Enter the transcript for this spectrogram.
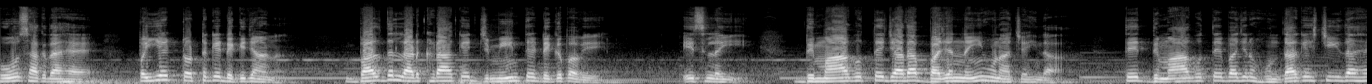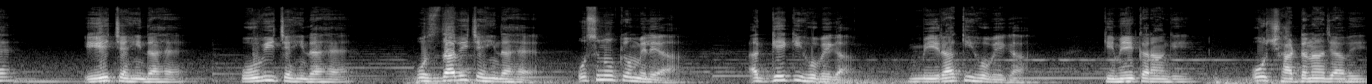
ਹੋ ਸਕਦਾ ਹੈ ਪਹੀਏ ਟੁੱਟ ਕੇ ਡਿੱਗ ਜਾਣ, ਬਲਦ ਲੜਖੜਾ ਕੇ ਜ਼ਮੀਨ ਤੇ ਡਿੱਗ ਪਵੇ। ਇਸ ਲਈ ਦਿਮਾਗ ਉੱਤੇ ਜ਼ਿਆਦਾ ਵਜਨ ਨਹੀਂ ਹੋਣਾ ਚਾਹੀਦਾ। ਤੇ ਦਿਮਾਗ ਉੱਤੇ ਵਜਨ ਹੁੰਦਾ ਕਿਸ ਚੀਜ਼ ਦਾ ਹੈ? ਇਹ ਚਾਹੀਦਾ ਹੈ, ਉਹ ਵੀ ਚਾਹੀਦਾ ਹੈ, ਉਸ ਦਾ ਵੀ ਚਾਹੀਦਾ ਹੈ, ਉਸ ਨੂੰ ਕਿਉਂ ਮਿਲਿਆ? ਅੱਗੇ ਕੀ ਹੋਵੇਗਾ? ਮੇਰਾ ਕੀ ਹੋਵੇਗਾ? ਕਿਵੇਂ ਕਰਾਂਗੇ? ਉਹ ਛੱਡ ਨਾ ਜਾਵੇ।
